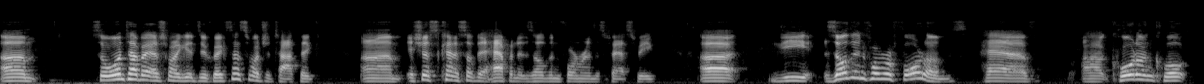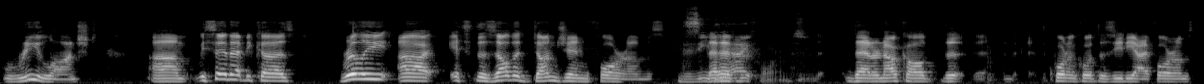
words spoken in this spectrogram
Um, so one topic I just want to get to quick. It's not so much a topic. Um, it's just kind of something that happened at Zelda Informer in this past week. Uh, the Zelda Informer forums have uh, quote unquote relaunched. Um, we say that because really, uh, it's the Zelda Dungeon forums the that have- forms. that are now called the quote unquote the ZDI forums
